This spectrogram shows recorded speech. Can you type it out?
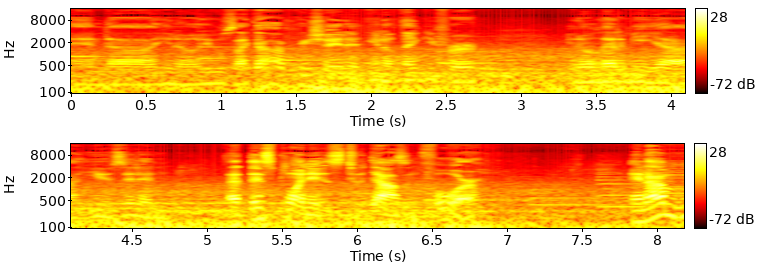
And uh, you know, he was like, "Oh, I appreciate it. You know, thank you for you know letting me uh, use it." And at this point, it's 2004, and I'm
